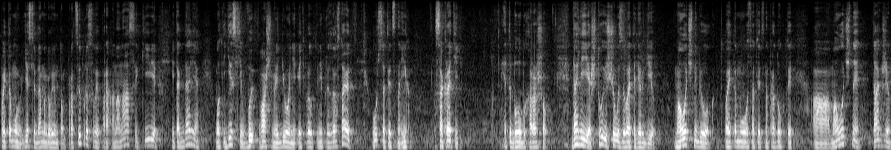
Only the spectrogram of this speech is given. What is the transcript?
Поэтому, если да, мы говорим там, про цитрусовые, про ананасы, киви и так далее, вот если в вашем регионе эти продукты не произрастают, лучше, соответственно, их сократить. Это было бы хорошо. Далее, что еще вызывает аллергию? Молочный белок. Поэтому, соответственно, продукты а, молочные также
